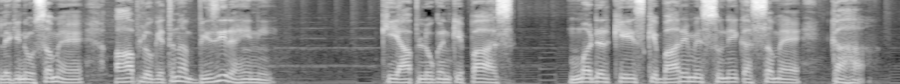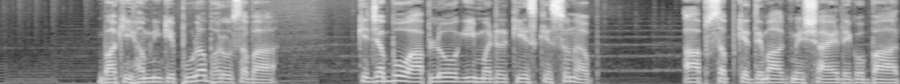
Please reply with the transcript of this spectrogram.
लेकिन उस समय आप लोग इतना बिज़ी रहे नहीं कि आप लोगन के पास मर्डर केस के बारे में सुने का समय कहा? बाकी हमनी के पूरा भरोसा बा कि जब वो आप लोग ई मर्डर केस के सुनब, आप सबके दिमाग में शायद एगो बात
